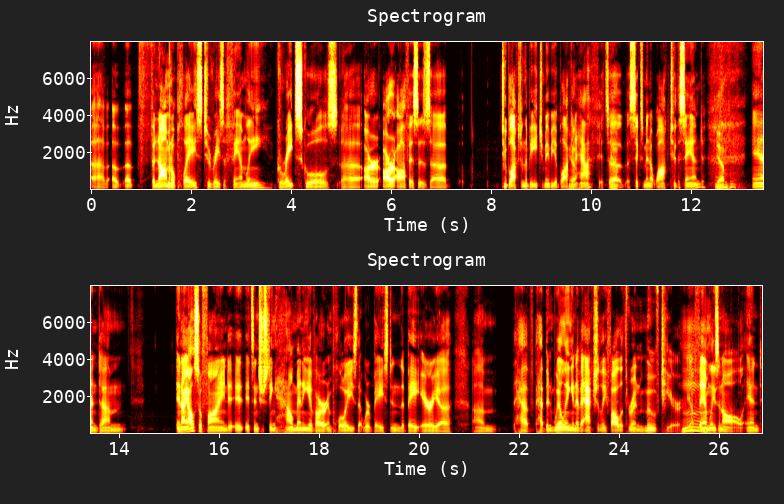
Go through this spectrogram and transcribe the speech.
uh, a, a phenomenal place to raise a family. Great schools. Uh, our our office is uh, two blocks from the beach, maybe a block and a half. It's Yep. a, a six minute walk to the sand, Yep. and um, and I also find it, it's interesting how many of our employees that were based in the Bay Area. Um, have have been willing and have actually followed through and moved here, you know, families and all. And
